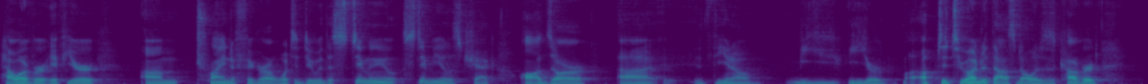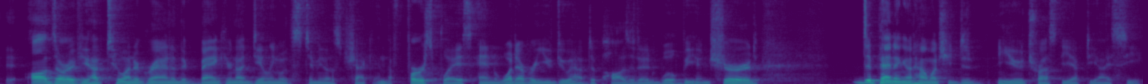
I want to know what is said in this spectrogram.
However, if you're um, trying to figure out what to do with the stimulus stimulus check, odds are, uh, you know, you're up to two hundred thousand dollars is covered odds are if you have 200 grand in the bank you're not dealing with a stimulus check in the first place and whatever you do have deposited will be insured depending on how much you did, you trust the FDIC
